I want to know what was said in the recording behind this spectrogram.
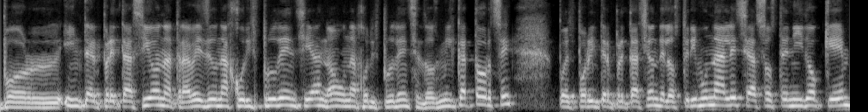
por interpretación a través de una jurisprudencia, ¿no? Una jurisprudencia 2014, pues por interpretación de los tribunales se ha sostenido que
